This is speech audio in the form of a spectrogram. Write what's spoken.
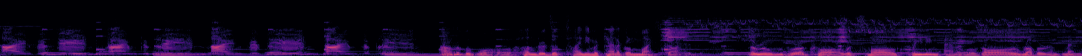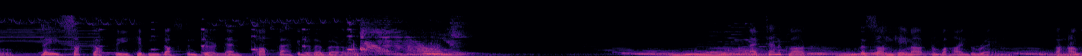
Nine fifteen, time to clean. Nine fifteen, time to clean. Out of the wall, hundreds of tiny mechanical mice darted. The rooms were a crawl with small cleaning animals, all rubber and metal. They sucked up the hidden dust and dirt and popped back into their burrows. At 10 o'clock, the sun came out from behind the rain. The house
